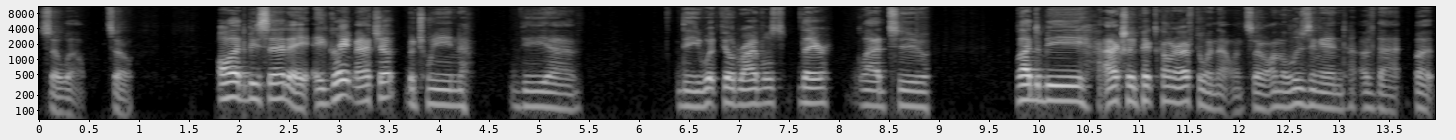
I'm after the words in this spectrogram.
so well? So, all that to be said, a, a great matchup between the uh, the Whitfield rivals there. Glad to glad to be I actually picked Connor F to win that one. So on the losing end of that, but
